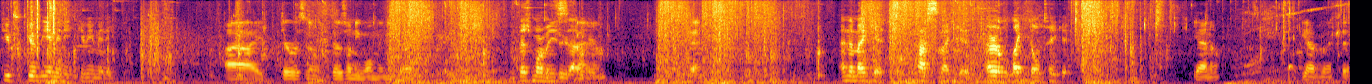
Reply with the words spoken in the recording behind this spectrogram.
Give, give me a mini. Give me a mini. I there was no. There was only one mini there. There's more minis Through down here. Okay. And the med kit. Pass the med kit. Or like, don't take it. Yeah, I know. You have my kit.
